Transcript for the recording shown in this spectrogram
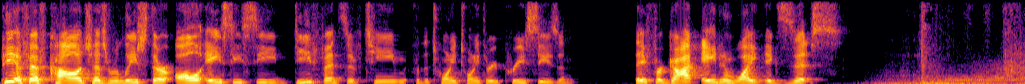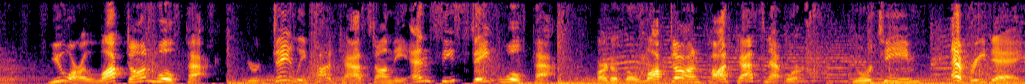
PFF College has released their all ACC defensive team for the 2023 preseason. They forgot Aydan White exists. You are Locked On Wolfpack, your daily podcast on the NC State Wolfpack, part of the Locked On Podcast Network. Your team every day.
